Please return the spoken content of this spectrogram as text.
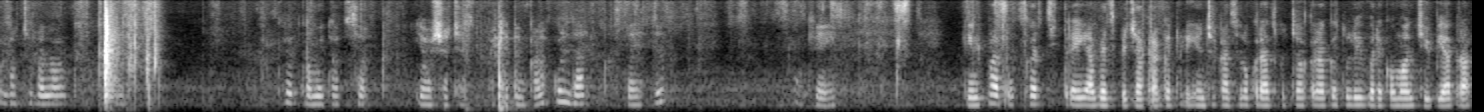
Nu mai știu dacă la celălalt. Cred că am uitat să iau și acest pachet în calcul, dar asta este. Ok. Din patru cărți, trei aveți pe chakra gâtului. Încercați să lucrați cu chakra gâtului. Vă recomand și piatra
